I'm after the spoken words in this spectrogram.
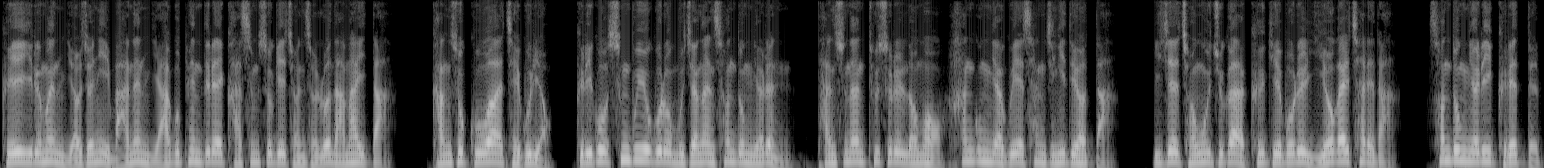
그의 이름은 여전히 많은 야구 팬들의 가슴속의 전설로 남아있다. 강속구와 제구력, 그리고 승부욕으로 무장한 선동열은 단순한 투수를 넘어 한국 야구의 상징이 되었다. 이제 정우주가 그 계보를 이어갈 차례다. 선동열이 그랬듯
